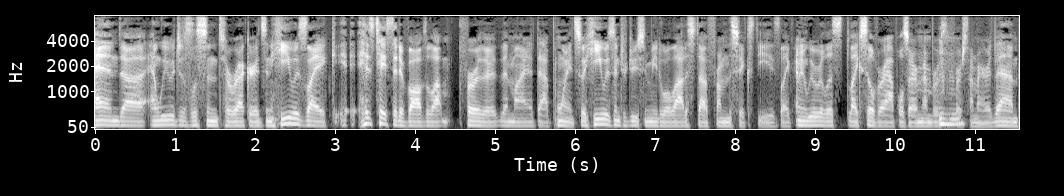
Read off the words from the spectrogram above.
And uh, and we would just listen to records, and he was like, his taste had evolved a lot further than mine at that point. So he was introducing me to a lot of stuff from the '60s. Like, I mean, we were list like Silver Apples. I remember was Mm-hmm. the first time I heard them,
